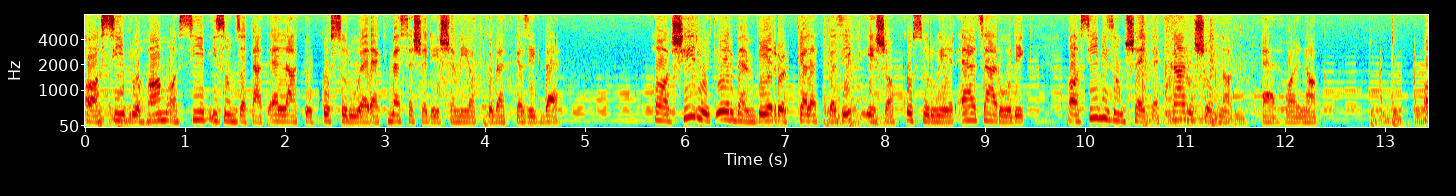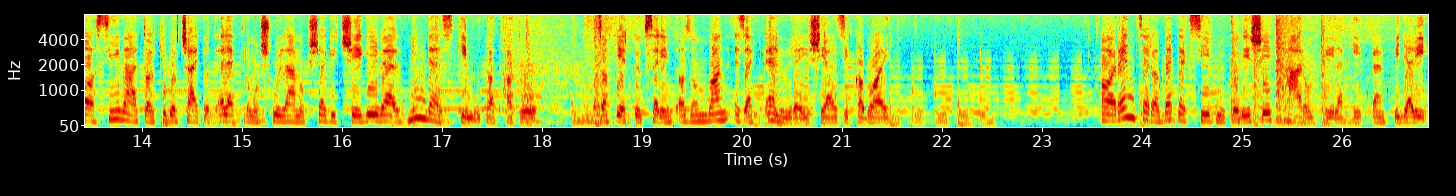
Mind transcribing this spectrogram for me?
A szívroham a szív izomzatát ellátó koszorúerek messzesedése miatt következik be. Ha a sérült érben vérrög keletkezik és a koszorúér elzáródik, a szívizomsejtek károsodnak, elhalnak. A szív által kibocsájtott elektromos hullámok segítségével mindez kimutatható. Szakértők szerint azonban ezek előre is jelzik a bajt. A rendszer a beteg szívműködését háromféleképpen figyeli.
